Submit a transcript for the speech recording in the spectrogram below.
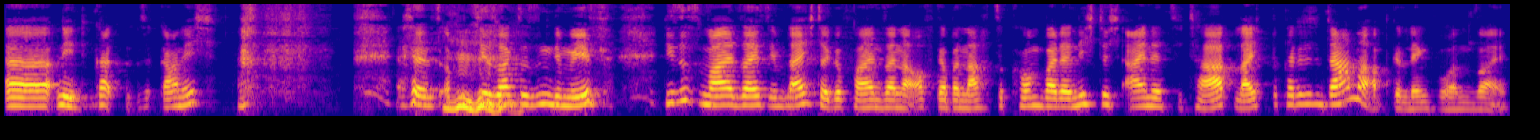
äh, nee, gar, gar nicht. Der Offizier sagte sinngemäß, dieses Mal sei es ihm leichter gefallen, seiner Aufgabe nachzukommen, weil er nicht durch eine, Zitat, leicht bekleidete Dame abgelenkt worden sei.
